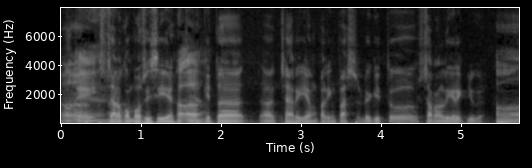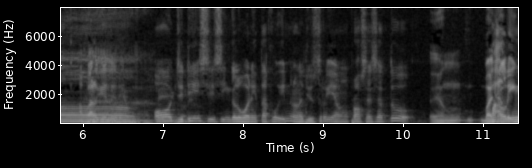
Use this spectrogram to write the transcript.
Oke. Secara komposisi ya, Heeh. kita uh, cari yang paling pas. Udah gitu secara lirik juga. Oh. Apalagi lirik. Oh jadi si single wanitaku ini lah justru yang prosesnya tuh Yang banyak paling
